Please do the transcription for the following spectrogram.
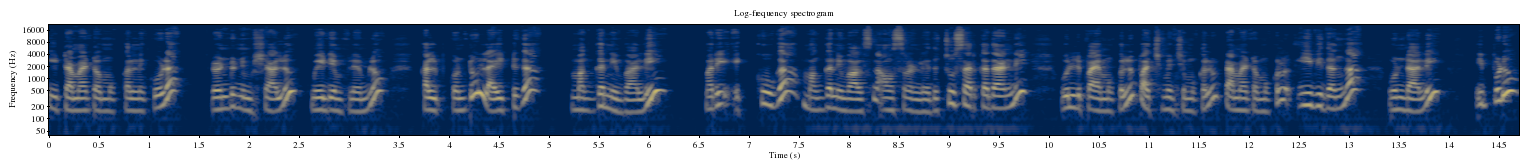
ఈ టమాటో ముక్కల్ని కూడా రెండు నిమిషాలు మీడియం ఫ్లేమ్లో కలుపుకుంటూ లైట్గా మగ్గనివ్వాలి. మరి ఎక్కువగా మగ్గనివ్వాల్సిన అవసరం లేదు. చూసారు కదా అండి? ఉల్లిపాయ ముక్కలు పచ్చిమిర్చి ముక్కలు టమాటో ముక్కలు ఈ విధంగా ఉండాలి. ఇప్పుడు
